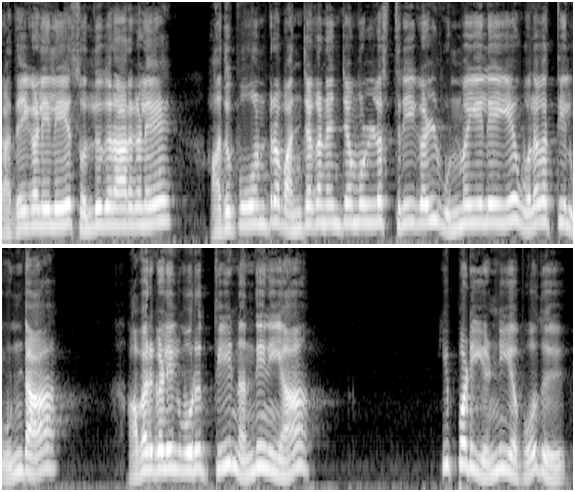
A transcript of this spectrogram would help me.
கதைகளிலே சொல்லுகிறார்களே அதுபோன்ற வஞ்சக நெஞ்சமுள்ள ஸ்திரீகள் உண்மையிலேயே உலகத்தில் உண்டா? அவர்களில் ஒருத்தி நந்தினியா? இப்படி எண்ணியபோது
